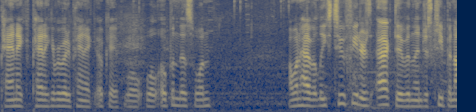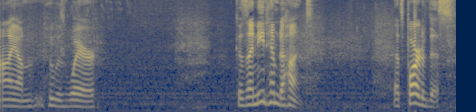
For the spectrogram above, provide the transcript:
Panic, panic, everybody panic. Okay, we'll, we'll open this one. I want to have at least two feeders active and then just keep an eye on who is where. Because I need him to hunt. That's part of this.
